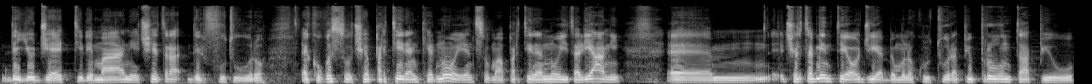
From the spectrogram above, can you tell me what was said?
degli oggetti, le mani, eccetera, del futuro. Ecco, questo ci appartiene anche a noi, insomma, appartiene a noi italiani. Ehm, certamente oggi abbiamo una cultura più pronta, più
